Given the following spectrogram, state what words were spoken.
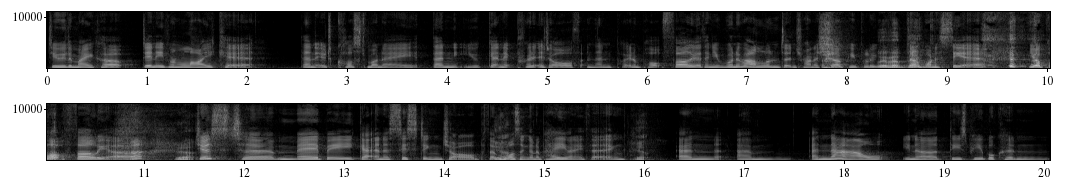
do the makeup. Didn't even like it. Then it'd cost money. Then you're getting it printed off and then put in a portfolio. Then you run around London trying to show people who don't big- want to see it your portfolio Yeah. just to maybe get an assisting job that Yeah. wasn't going to pay you anything Yeah. and um and now you know these people can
